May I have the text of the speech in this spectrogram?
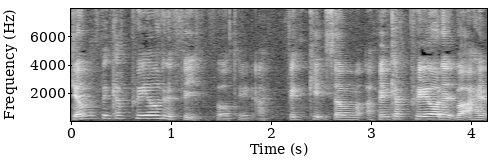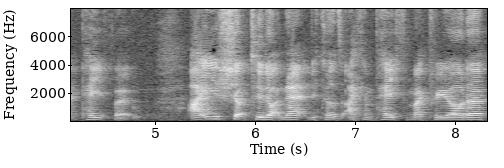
don't think I've pre-ordered FIFA 14. I think it's on. I think I've pre-ordered, but I haven't paid for it. I use shopto.net because I can pay for my pre-order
